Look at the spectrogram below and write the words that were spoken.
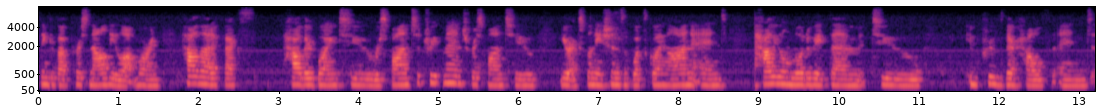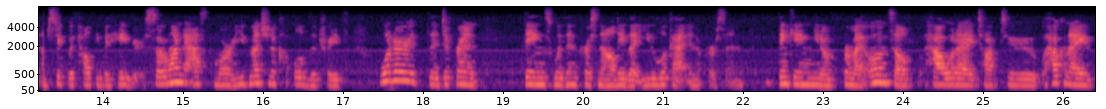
think about personality a lot more and how that affects how they're going to respond to treatment, respond to your explanations of what's going on, and how you'll motivate them to improve their health and um, stick with healthy behaviors. So I wanted to ask more. You've mentioned a couple of the traits. What are the different things within personality that you look at in a person? Thinking, you know, for my own self, how would I talk to, how can I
